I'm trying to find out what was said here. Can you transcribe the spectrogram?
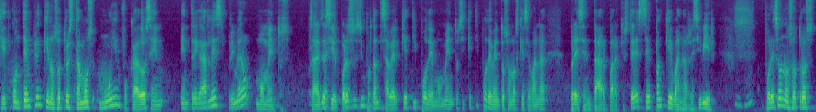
que contemplen que nosotros estamos muy enfocados en entregarles primero momentos. O sea, es decir, por eso es importante saber qué tipo de momentos y qué tipo de eventos son los que se van a presentar para que ustedes sepan qué van a recibir. Por eso nosotros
